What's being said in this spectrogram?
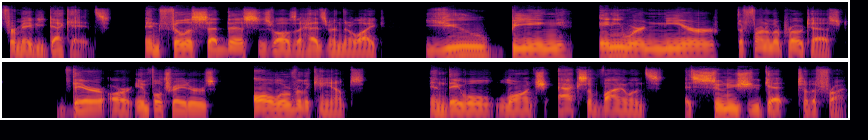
for maybe decades. And Phyllis said this as well as the headsman. They're like, you being anywhere near the front of the protest, there are infiltrators all over the camps and they will launch acts of violence as soon as you get to the front.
